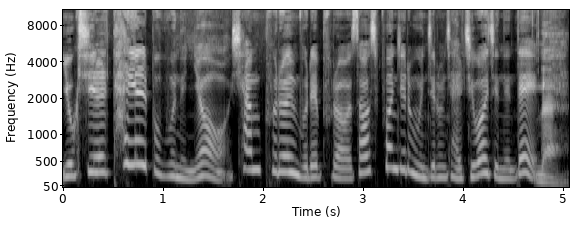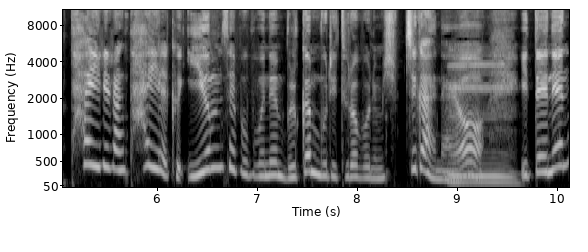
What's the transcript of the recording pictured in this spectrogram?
욕실 타일 부분은요. 샴푸를 물에 풀어서 스펀지로 문지르면 잘 지워지는데 네. 타일이랑 타일 그 이음새 부분은 물감 물이 들어버리면 쉽지가 않아요. 음. 이때는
